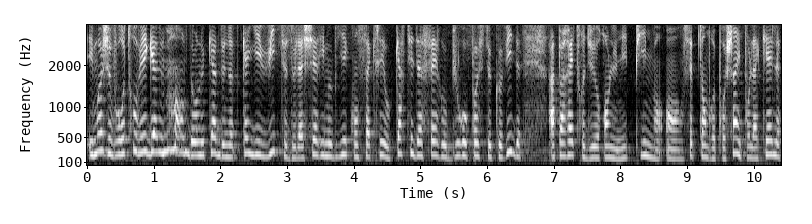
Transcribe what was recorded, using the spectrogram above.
Et moi, je vous retrouve également dans le cadre de notre cahier 8 de la chaire immobilier consacrée au quartier d'affaires et au bureau post-Covid, apparaître durant le MIPIM en, en septembre prochain et pour laquelle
